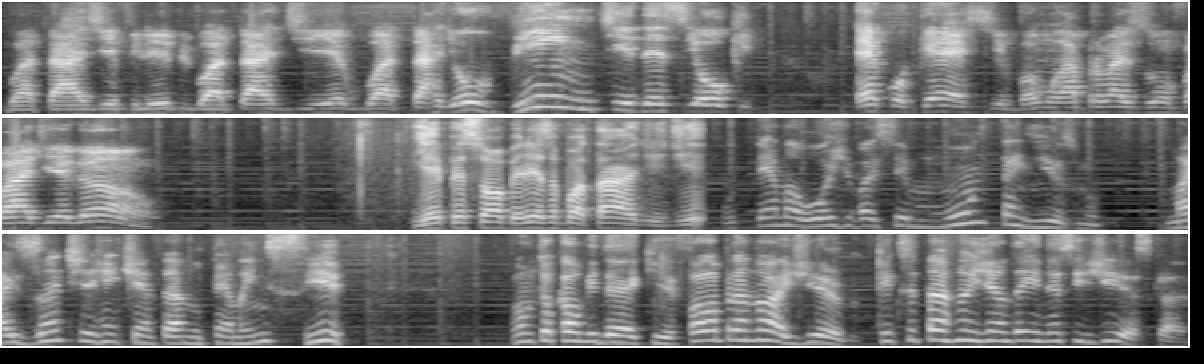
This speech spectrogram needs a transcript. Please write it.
Boa tarde, Felipe. Boa tarde, Diego. Boa tarde, ouvinte desse EcoCast. Vamos lá para mais um. Fala, Diegão. E aí, pessoal, beleza? Boa tarde. Diego. O tema hoje vai ser montanismo. Mas antes de a gente entrar no tema em si, vamos tocar uma ideia aqui. Fala para nós, Diego. O que, que você tá arranjando aí nesses dias, cara?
